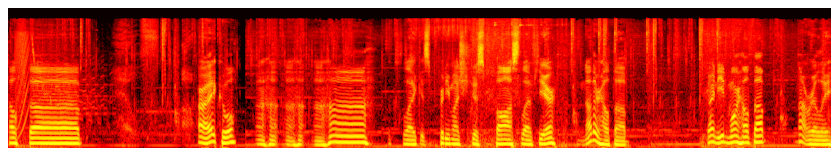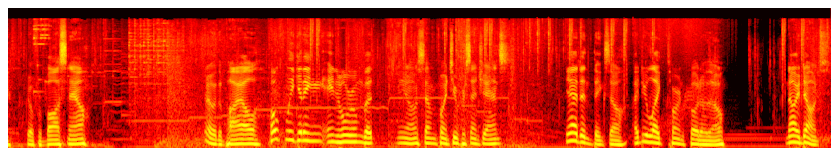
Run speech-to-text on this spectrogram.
Health up. Alright, cool. Uh-huh, uh-huh, uh-huh. Looks like it's pretty much just boss left here. Another health up. Do I need more health up? Not really. Go for boss now. Go the pile. Hopefully getting Angel Room, but, you know, 7.2% chance. Yeah, I didn't think so. I do like Torn Photo, though. No, I don't.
